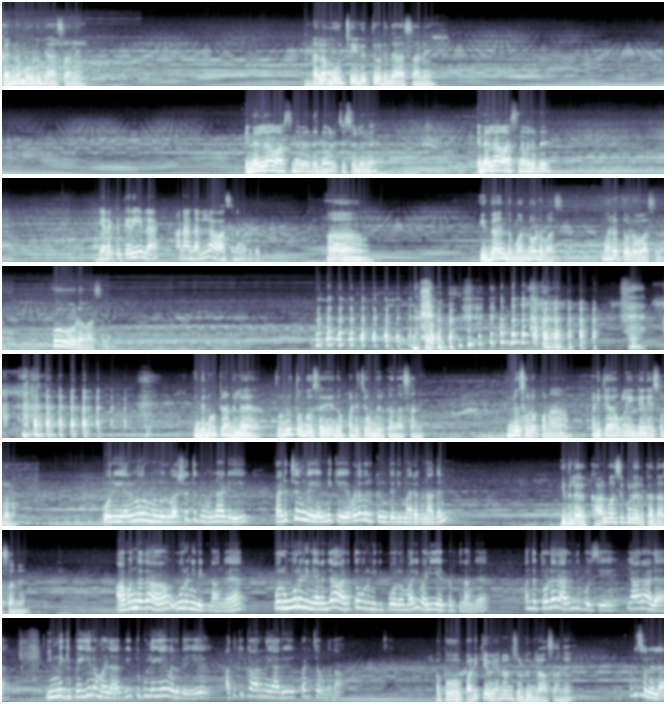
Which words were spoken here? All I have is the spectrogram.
கண்ணை மூடுங்க ஆசானே. நல்லா மூச்சை இழுத்து விடுங்க ஆசானே. என்னெல்லாம் வாசனை வருது கவனிச்சு சொல்லுங்க. என்னெல்லாம் வாசனை வருது? எனக்கு தெரியல ஆனா நல்ல வாசனை வருது. இதுதான் இந்த மண்ணோட வாசனை. மரத்தோட வாசனை பூவோட வாசனை. இந்த நூற்றாண்டுல தொண்ணூத்தொம்பது சதவீதம் படிச்சவங்க இருக்காங்க ஆசானே இன்னும் சொல்லப்போனா படிக்காதவங்களே இல்லைன்னே சொல்லலாம். ஒரு இரநூறு முந்நூறு வருஷத்துக்கு முன்னாடி படிச்சவங்க எண்ணிக்கை எவ்வளவு இருக்குன்னு தெரியுமா ரகுநாதன்? இதுல கால்வாசி கூட இருக்காது ஆசானே அவங்க தான் ஊரணி வெட்டினாங்க. ஒரு ஊரணி நிறைஞ்சா அடுத்த ஊரணிக்கு போற மாதிரி வழி ஏற்படுத்தினாங்க. அந்த தொடர் அறுந்து போச்சே. யாரால? இன்னைக்கு பெய்யற மழை வீட்டுக்குள்ளேயே வருதே. அதுக்கு காரணம் யாரு? படிச்சவங்க தான் அப்போ படிக்க வேணாம்னு சொல்றீங்களா ஆசானே அப்படி சொல்லல.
